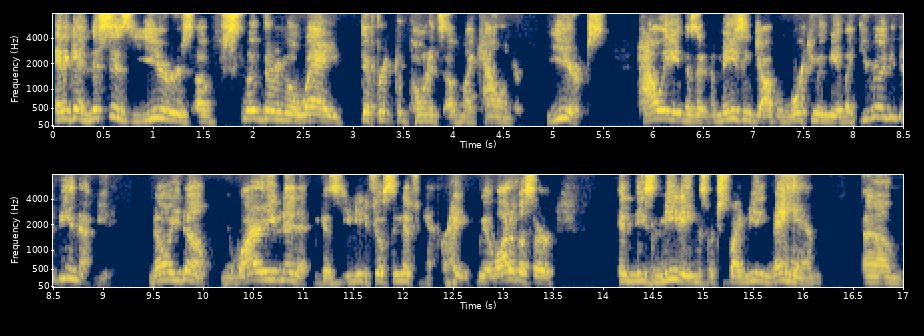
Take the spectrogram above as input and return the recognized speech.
And again, this is years of slithering away different components of my calendar. Years. Hallie does an amazing job of working with me. Like, you really need to be in that meeting. No, you don't. Why are you even in it? Because you need to feel significant, right? We a lot of us are in these meetings, which is why meeting mayhem. Um,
